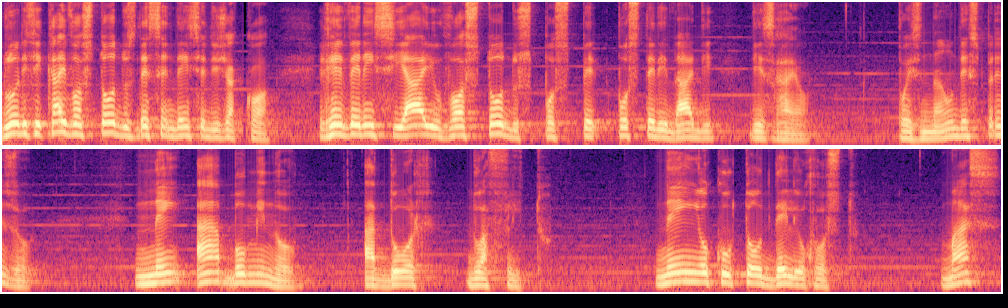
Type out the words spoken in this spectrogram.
Glorificai vós todos, descendência de Jacó. Reverenciai-o vós todos, posteridade de Israel. Pois não desprezou, nem abominou a dor do aflito, nem ocultou dele o rosto, mas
